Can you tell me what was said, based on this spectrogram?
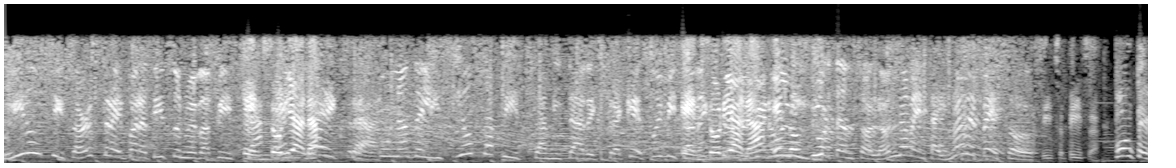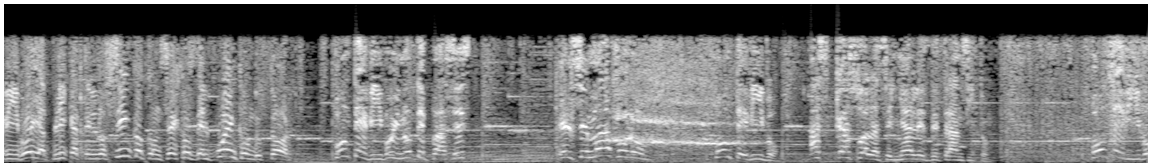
Little Caesars trae para ti su nueva pizza En Soriana. extra, extra. Una deliciosa pizza, mitad extra queso y mitad En extra Soriana, en los por tan solo 99 pesos. Pizza, pizza. Ponte vivo y aplícate en los cinco consejos del buen conductor. Ponte vivo y no te pases el semáforo. Ponte vivo. Haz caso a las señales de tránsito. Ponte vivo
